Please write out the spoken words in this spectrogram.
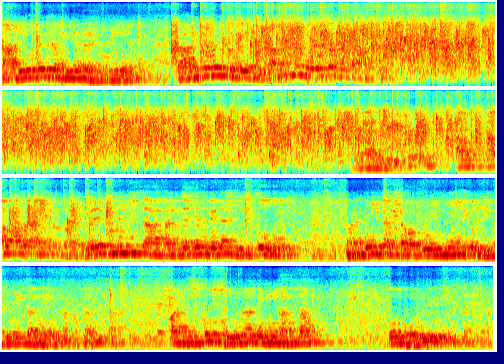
तालियों में कमियाँ रहती हैं। तालियों में कमियाँ अभी मैं बोलकर। Very अब अब आप राइटर बने मेरे गुरु जी कहा करते थे, बेटा, जिसको पढ़ने का शौक नहीं है, उसको लिखने का नहीं हक बनता। और जिसको सुनना नहीं आता, वो बोल भी नहीं सकता।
